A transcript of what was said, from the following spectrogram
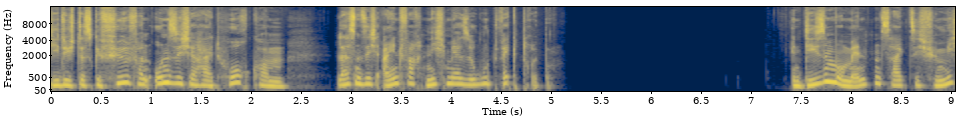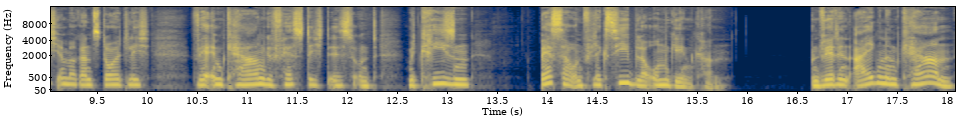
die durch das Gefühl von Unsicherheit hochkommen, lassen sich einfach nicht mehr so gut wegdrücken. In diesen Momenten zeigt sich für mich immer ganz deutlich, wer im Kern gefestigt ist und mit Krisen besser und flexibler umgehen kann. Und wer den eigenen Kern,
